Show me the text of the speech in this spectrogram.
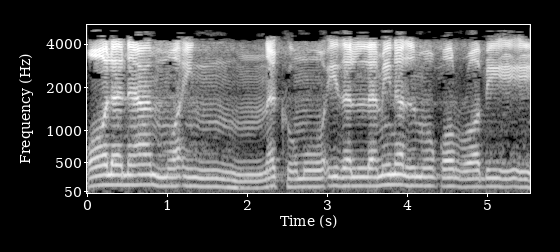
قال نعم وإنكم إذا لمن المقربين.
